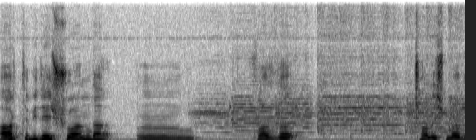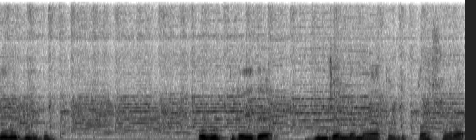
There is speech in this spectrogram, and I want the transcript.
Artı bir de şu anda ım, fazla çalışmadığını duydum. Google Play'de güncelleme yapıldıktan sonra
